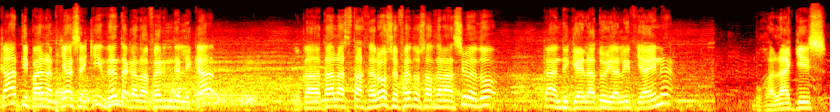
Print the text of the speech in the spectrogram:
Κάτι πάει να πιάσει εκεί, δεν τα καταφέρνει τελικά. Ο κατά τα άλλα σταθερός εφέτος Αθανασίου εδώ κάνει την κέλα του, η αλήθεια είναι. Μπουχαλάκης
